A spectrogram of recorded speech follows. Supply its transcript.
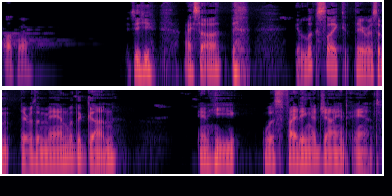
Okay. Do you, I saw it looks like there was a there was a man with a gun and he was fighting a giant ant.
